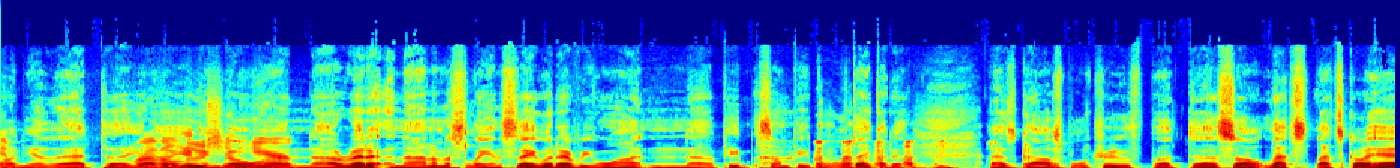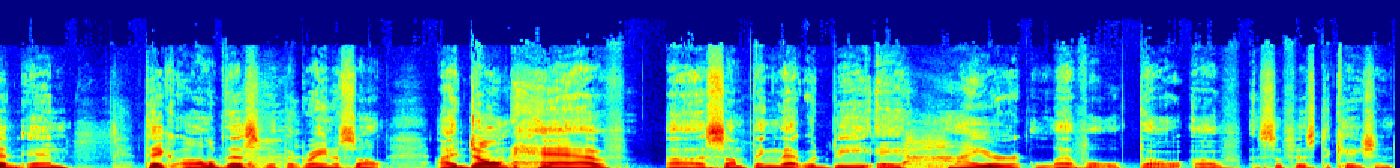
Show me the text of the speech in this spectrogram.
telling you that uh, you, know, you can revolution go here. on uh, Reddit anonymously and say whatever you want, and uh, people, some people will take it as gospel truth. But uh, so let's let's go ahead and take all of this with a grain of salt. I don't have uh, something that would be a higher level though of sophistication.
